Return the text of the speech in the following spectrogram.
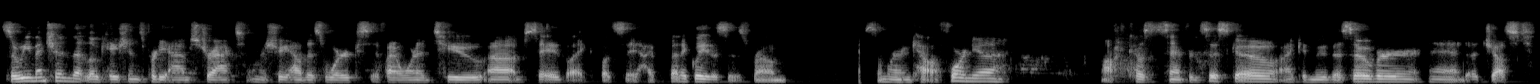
So we mentioned that location is pretty abstract. I'm to show you how this works. If I wanted to um, say, like, let's say hypothetically, this is from somewhere in California, off the coast of San Francisco, I could move this over and adjust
